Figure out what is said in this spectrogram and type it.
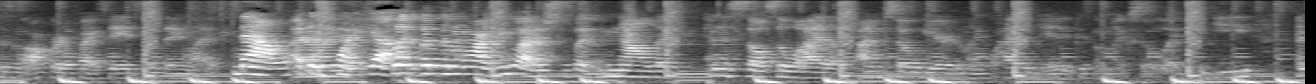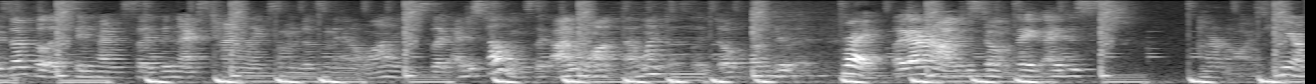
This is awkward if I say something like. Now, at this like point, yeah. But but the more I think about it, it's just like now like, and this is also why like I'm so weird and like why I haven't dated because I'm like so like and stuff. But like at the same time, it's like the next time like someone does something I don't want, just like I just tell them it's like I don't want, I like this. Like don't fucking do it. right. Like I don't know. I just don't think. I just I don't know. I Yeah,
